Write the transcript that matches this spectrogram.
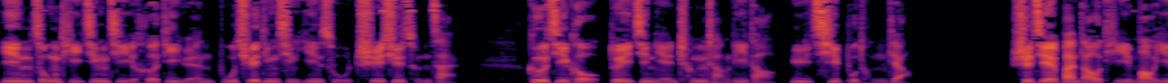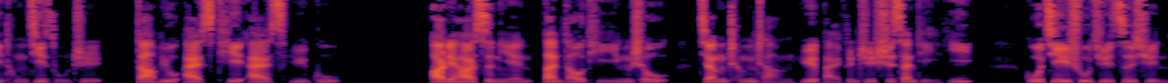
因总体经济和地缘不确定性因素持续存在，各机构对今年成长力道预期不同调。世界半导体贸易统计组织 （WSTS） 预估。二零二四年半导体营收将成长约百分之十三点一。国际数据资讯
